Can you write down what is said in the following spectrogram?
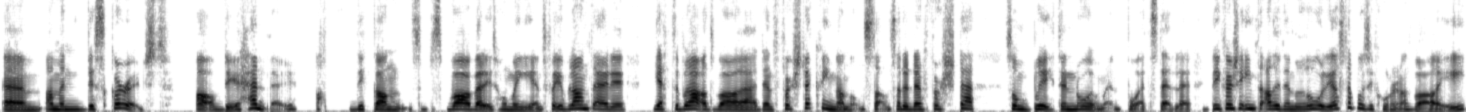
um, ja, men discouraged av det heller. Att det kan vara väldigt homogent. För ibland är det jättebra att vara den första kvinnan någonstans. Eller den första som bryter normen på ett ställe. Det är kanske inte alltid den roligaste positionen att vara i.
